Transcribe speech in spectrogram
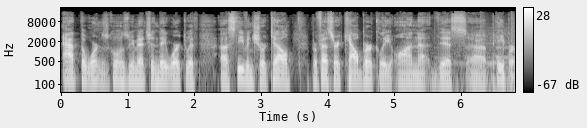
at the Wharton School. As we mentioned, they worked with uh, Stephen Shortell, Professor at Cal Berkeley, on uh, this paper.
